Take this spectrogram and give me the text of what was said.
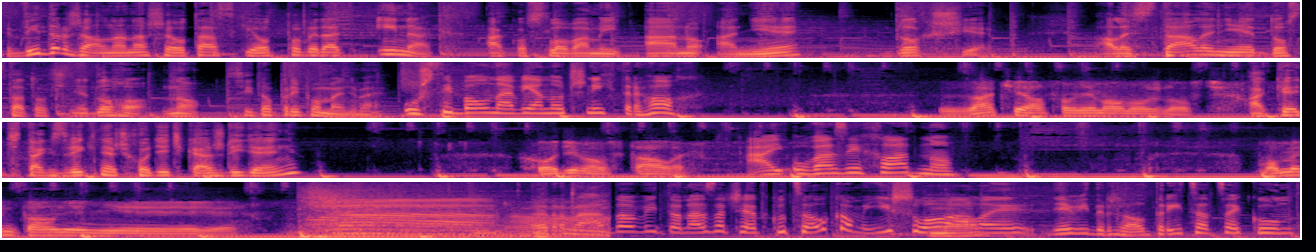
Vydržal na naše otázky odpovedať inak ako slovami áno a nie, dlhšie. Ale stále nie dostatočne dlho. No, si to pripomeňme. Už si bol na vianočných trhoch? Zatiaľ som nemal možnosť. A keď tak zvykneš chodiť každý deň? Chodím vám stále. Aj u vás je chladno? Momentálne nie je. Á, Radovi to na začiatku celkom išlo, No. ale nevydržal 30 sekúnd.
